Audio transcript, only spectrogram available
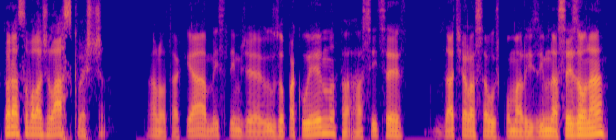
ktorá sa volá že Last Question. Áno, tak ja myslím, že ju zopakujem a, a síce začala sa už pomaly zimná sezóna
